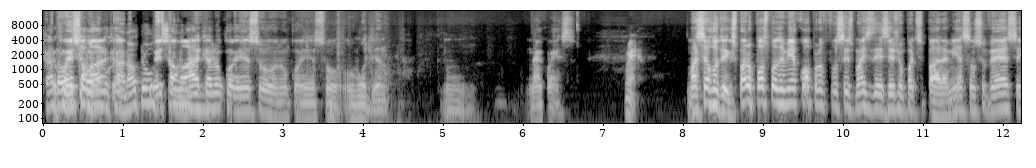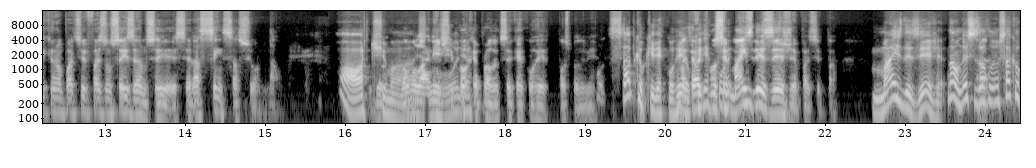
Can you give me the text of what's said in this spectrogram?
Cada eu conheço a marca, no canal tem um conheço a marca, não conheço, não conheço o modelo. Não, não conheço. É. Marcel Rodrigues, para o pós-pandemia, qual prova vocês mais desejam participar? A minha São Silvestre, que eu não participo faz uns seis anos, será sensacional. Ótima. Vamos lá, Nishi, qual é a prova que você quer correr pós-pandemia? Sabe que eu queria correr? Mas eu queria que você correr... mais deseja participar? Mais deseja? Não, nesses é. sabe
